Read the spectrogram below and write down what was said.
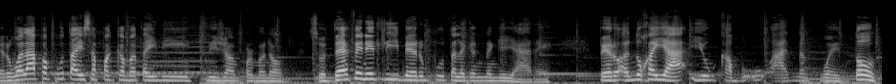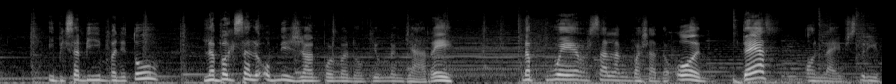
Pero wala pa po tayo sa pagkamatay ni, ni Jean Pormanov. So definitely, meron po talagang nangyayari. Pero ano kaya yung kabuuan ng kwento? Ibig sabihin ba nito, labag sa loob ni Jean Pormanov yung nangyari? Napuwersa lang ba siya doon? Death on live stream.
